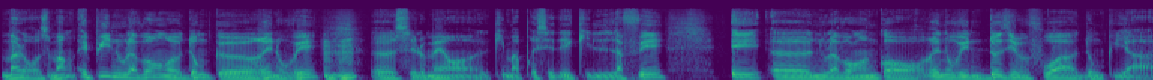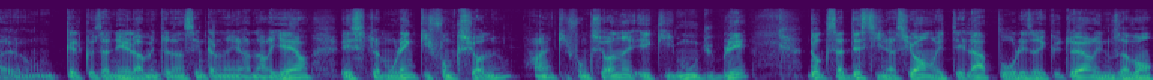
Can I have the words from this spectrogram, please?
malheureusement. Et puis nous l'avons euh, donc euh, rénové. Mhm. Euh, C'est le maire euh, qui m'a précédé qui l'a fait. Et euh, nous l'avons encore rénové une deuxième fois, donc il y a euh, quelques années, là maintenant, cinq années en arrière. Et c'est un moulin qui fonctionne, hein, qui fonctionne et qui moue du blé. Donc sa destination était là pour les agriculteurs. Et nous avons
